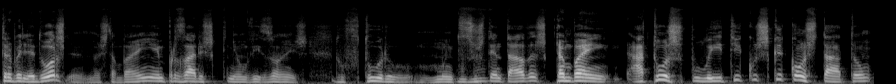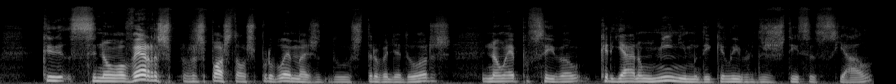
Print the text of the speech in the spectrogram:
trabalhadores, mas também empresários que tinham visões do futuro muito uhum. sustentadas, também atores políticos que constatam que se não houver resposta aos problemas dos trabalhadores, não é possível criar um mínimo de equilíbrio de justiça social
